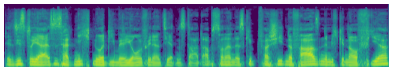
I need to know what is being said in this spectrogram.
dann siehst du ja, es ist halt nicht nur die millionenfinanzierten Startups, sondern es gibt verschiedene Phasen, nämlich genau vier.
